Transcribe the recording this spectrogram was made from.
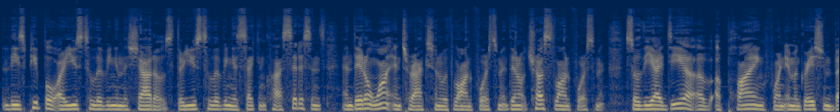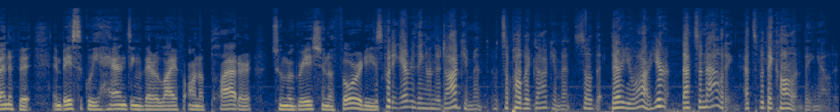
these people are used to living in the shadows. They're used to living as second class citizens and they don't want interaction with law enforcement. They don't trust law enforcement. So the idea of applying for an immigration benefit and basically handing their life on a platter to immigration authorities. You're putting everything on the document. It's a public document. So th- there you are. You're, that's an outing. That's what they call it, being outed.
